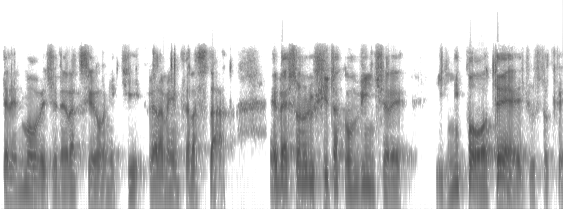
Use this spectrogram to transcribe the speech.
delle nuove generazioni chi veramente era stato. E beh, sono riuscito a convincere il nipote, è giusto che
